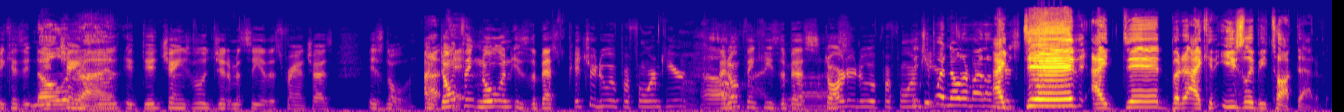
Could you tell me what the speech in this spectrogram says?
because it Nolan did change. The, it did change the legitimacy of this franchise. Is Nolan? I don't Okay. think Nolan is the best pitcher to have performed here. I don't oh think he's the best starter to have performed Did you here. put Nolan Ryan on I yours? did, I did, but I could easily be talked out of it.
